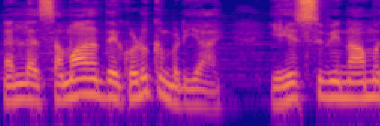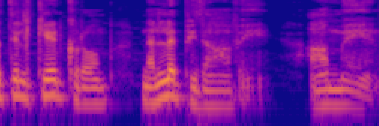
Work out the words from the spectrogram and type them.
நல்ல சமாதானத்தை கொடுக்கும்படியாய் இயேசுவின் நாமத்தில் கேட்கிறோம். நல்ல பிதாவே. ஆமேன்.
